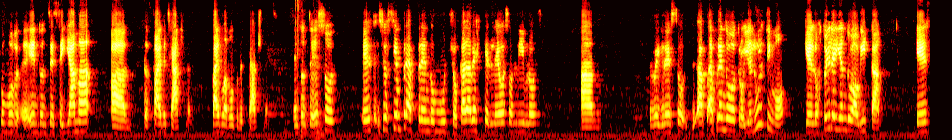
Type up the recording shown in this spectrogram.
como, eh, entonces se llama The Five Attachments, Five Levels of Attachment. Entonces eso, es- yo siempre aprendo mucho, cada vez que leo esos libros, regreso, ap- aprendo otro. Y el último, que lo estoy leyendo ahorita, es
